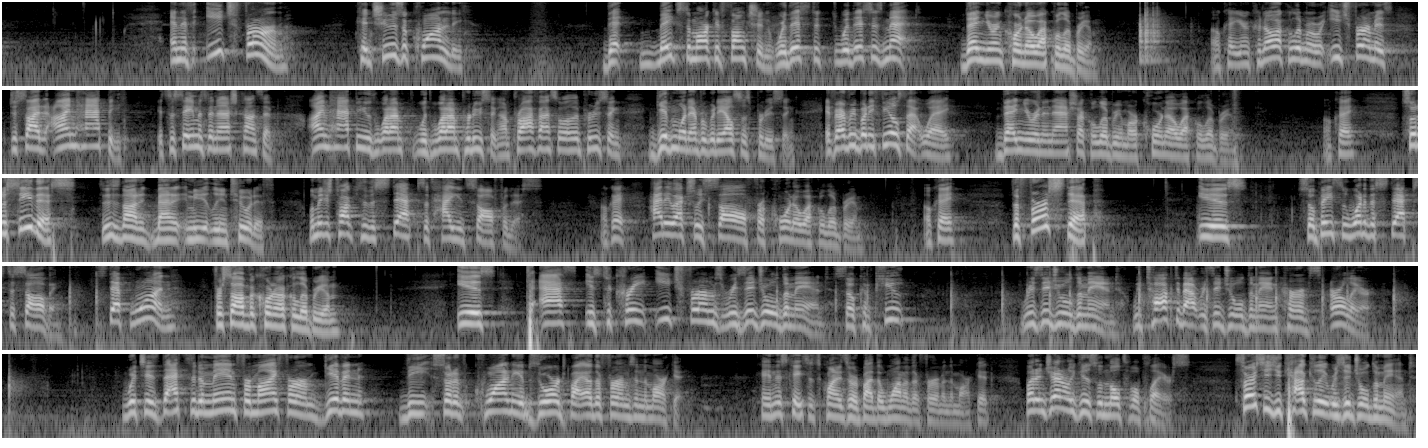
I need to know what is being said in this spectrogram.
And if each firm can choose a quantity that makes the market function where this, where this is met, then you're in Cournot equilibrium. Okay, you're in Cournot equilibrium where each firm is decided, I'm happy. It's the same as the Nash concept. I'm happy with what I'm, with what I'm producing. I'm profitable what I'm producing, given what everybody else is producing. If everybody feels that way, then you're in a Nash equilibrium or Cournot equilibrium. Okay? So to see this, this is not immediately intuitive. Let me just talk to the steps of how you'd solve for this. Okay? How do you actually solve for Cournot equilibrium? Okay? The first step is, so basically what are the steps to solving? Step one for solving a Cournot equilibrium is to ask, is to create each firm's residual demand. So compute residual demand. We talked about residual demand curves earlier, which is that's the demand for my firm given the sort of quantity absorbed by other firms in the market. Okay, in this case, it's quantity absorbed by the one other firm in the market. But in general, you this with multiple players. First is you calculate residual demand.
